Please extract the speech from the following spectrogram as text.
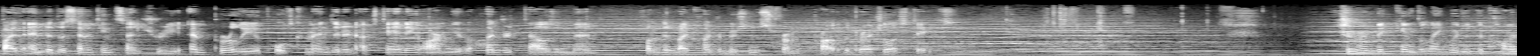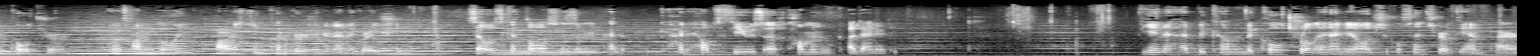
By the end of the 17th century, Emperor Leopold commanded an outstanding army of 100,000 men, funded by contributions from the provincial estates. German became the language of the common culture, and with ongoing Protestant conversion and emigration, zealous Catholicism had, had helped fuse a common identity. Vienna had become the cultural and ideological center of the empire,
